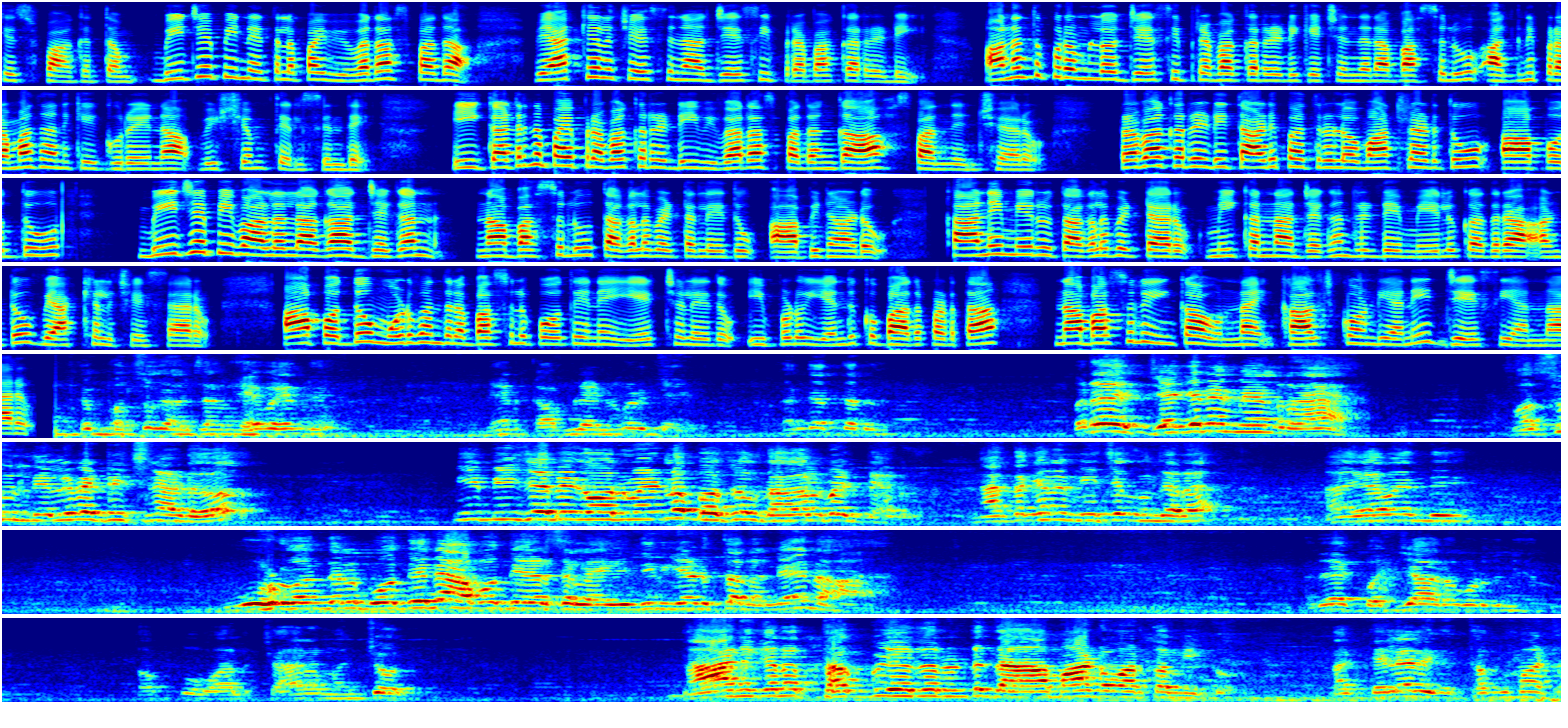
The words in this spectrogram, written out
కి స్వాగతం. బీజేపీ నేతలపై వివాదాస్పద వ్యాఖ్యలు చేసిన జేసీ ప్రభాకర్ రెడ్డి. అనంతపురంలో జేసీ ప్రభాకర్ రెడ్డికి చెందిన బస్సులు అగ్ని ప్రమాదానికి గురైన విషయం తెలిసిందే. ఈ ఘటనపై ప్రభాకర్ రెడ్డి వివాదాస్పదంగా స్పందించారు. ప్రభాకర్ రెడ్డి తాడిపత్రిలో మాట్లాడుతూ ఆ పొద్దు బీజేపీ వాళ్ళలాగా జగన్ నా బస్సులు తగలబెట్టలేదు ఆపినాడు. కానీ మీరు తగలబెట్టారు. మీకన్నా జగన్ రెడ్డి మేలు కదరా అంటూ వ్యాఖ్యలు చేశారు. ఆ పొద్దు మూడు వందల బస్సులు పోతేనే ఏడ్చలేదు. ఇప్పుడు ఎందుకు బాధపడతా? నా బస్సులు ఇంకా ఉన్నాయి. కాల్చుకోండి అని జేసీ అన్నారు. జగనే మేలురా. బస్సులు నిలబెట్టించినాడు. మీ బీజేపీ గవర్నమెంట్లో బస్సులు తగలబెట్టారు. అంతకన్నా నీచకుందరా ఏమైంది మూడు వందలు పోతేనే ఆ పొద్దు ఏడ్చలే. దీనికి ఎడుతాను నేనా? అదే కొంచెం అనకూడదు నేను. తప్పు వాళ్ళు చాలా మంచోళ్ళు. దానికన్నా తగ్గు ఏదైనా ఉంటే దా- ఆ మాట వాడతాం మీకు. నాకు తెలియాలి తగ్గు మాట.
